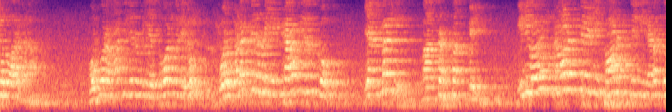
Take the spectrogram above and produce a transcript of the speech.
சொல்வார்களா ஒவ்வொரு ஆதிகளுடைய தோள்களிலும் ஒரு வழக்கினுடைய கரம் இருக்கும். எம்எல் தஸ்தப்பில் இனி வரும் காலத்தில் நீ பாடத்தில் நீ நடந்து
